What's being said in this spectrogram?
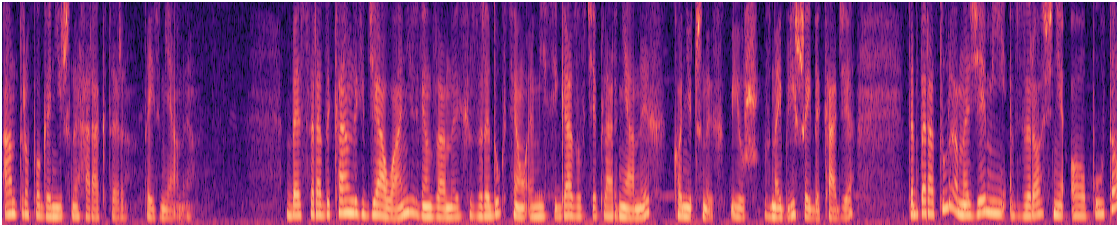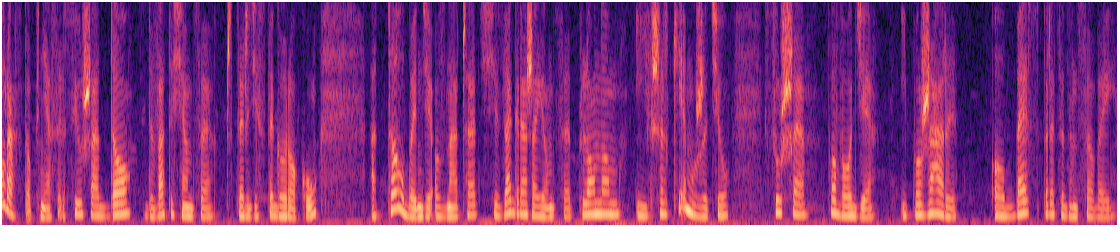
antropogeniczny charakter tej zmiany. Bez radykalnych działań związanych z redukcją emisji gazów cieplarnianych, koniecznych już w najbliższej dekadzie, temperatura na Ziemi wzrośnie o 1,5 stopnia Celsjusza do 2040 roku, a to będzie oznaczać zagrażające plonom i wszelkiemu życiu susze, powodzie i pożary o bezprecedensowej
